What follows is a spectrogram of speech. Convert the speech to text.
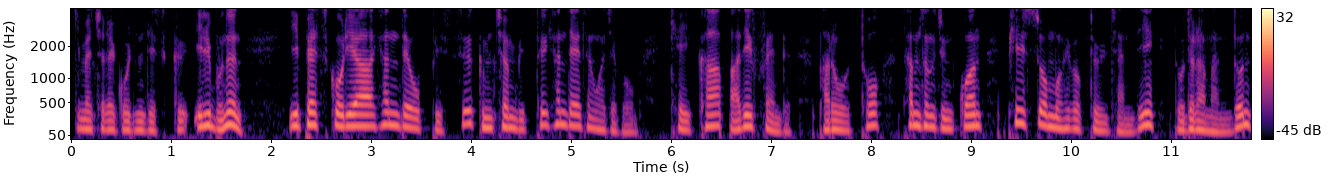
김현철의 골든디스크 1부는 이페스 코리아, 현대오피스, 금천비트, 현대생활재보험, 케이카, 바디프렌드, 바로오토, 삼성증권, 필수 업무 회복툴 잔디, 노드라만돈,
